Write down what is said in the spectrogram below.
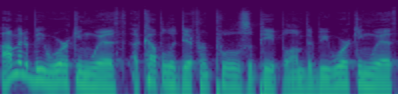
I'm going to be working with a couple of different pools of people. I'm going to be working with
